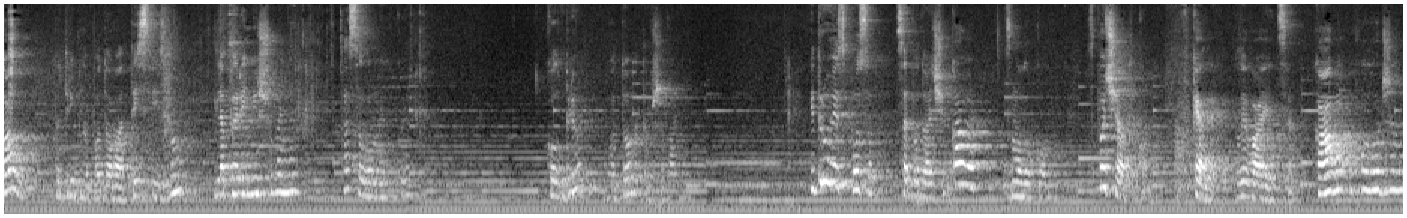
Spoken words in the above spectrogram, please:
каву потрібно подавати слізом для перемішування та соломинкою. Колбрю готове до вживання. І другий спосіб це подача кави з молоком. Спочатку в келих вливається кава охолоджена.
